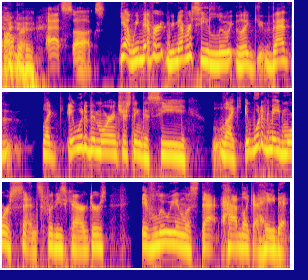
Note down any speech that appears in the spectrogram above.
Bummer. that sucks. yeah. We never, we never see Louis like that. Like it would have been more interesting to see. Like it would have made more sense for these characters if Louis and Lestat had like a heyday.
